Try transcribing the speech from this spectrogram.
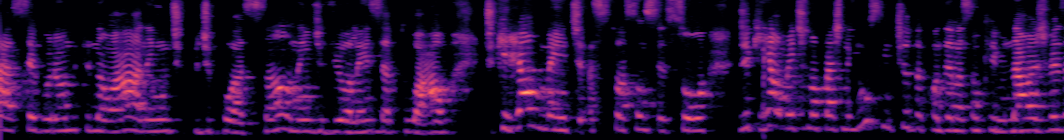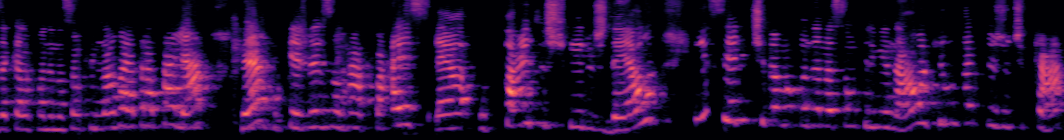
assegurando que não há nenhum tipo de coação, nem de violência atual, de que realmente a situação cessou, de que realmente não faz nenhum sentido a condenação criminal, às vezes aquela condenação criminal vai atrapalhar, né? Porque às vezes o rapaz é o pai dos filhos dela, e se ele tiver uma condenação criminal, aquilo vai prejudicar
